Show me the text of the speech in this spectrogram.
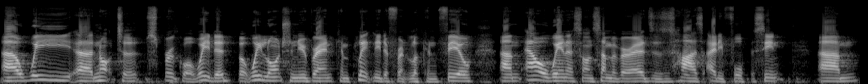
Uh, we, uh, not to spruik what we did, but we launched a new brand, completely different look and feel. Um, our awareness on some of our ads is as high as 84%, um,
